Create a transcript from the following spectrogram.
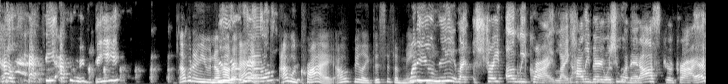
how happy I would be? I wouldn't even know Do how to you act. know? I would cry. I would be like, "This is amazing." What do you mean? Like a straight ugly cry, like Halle Berry when she won that Oscar cry.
